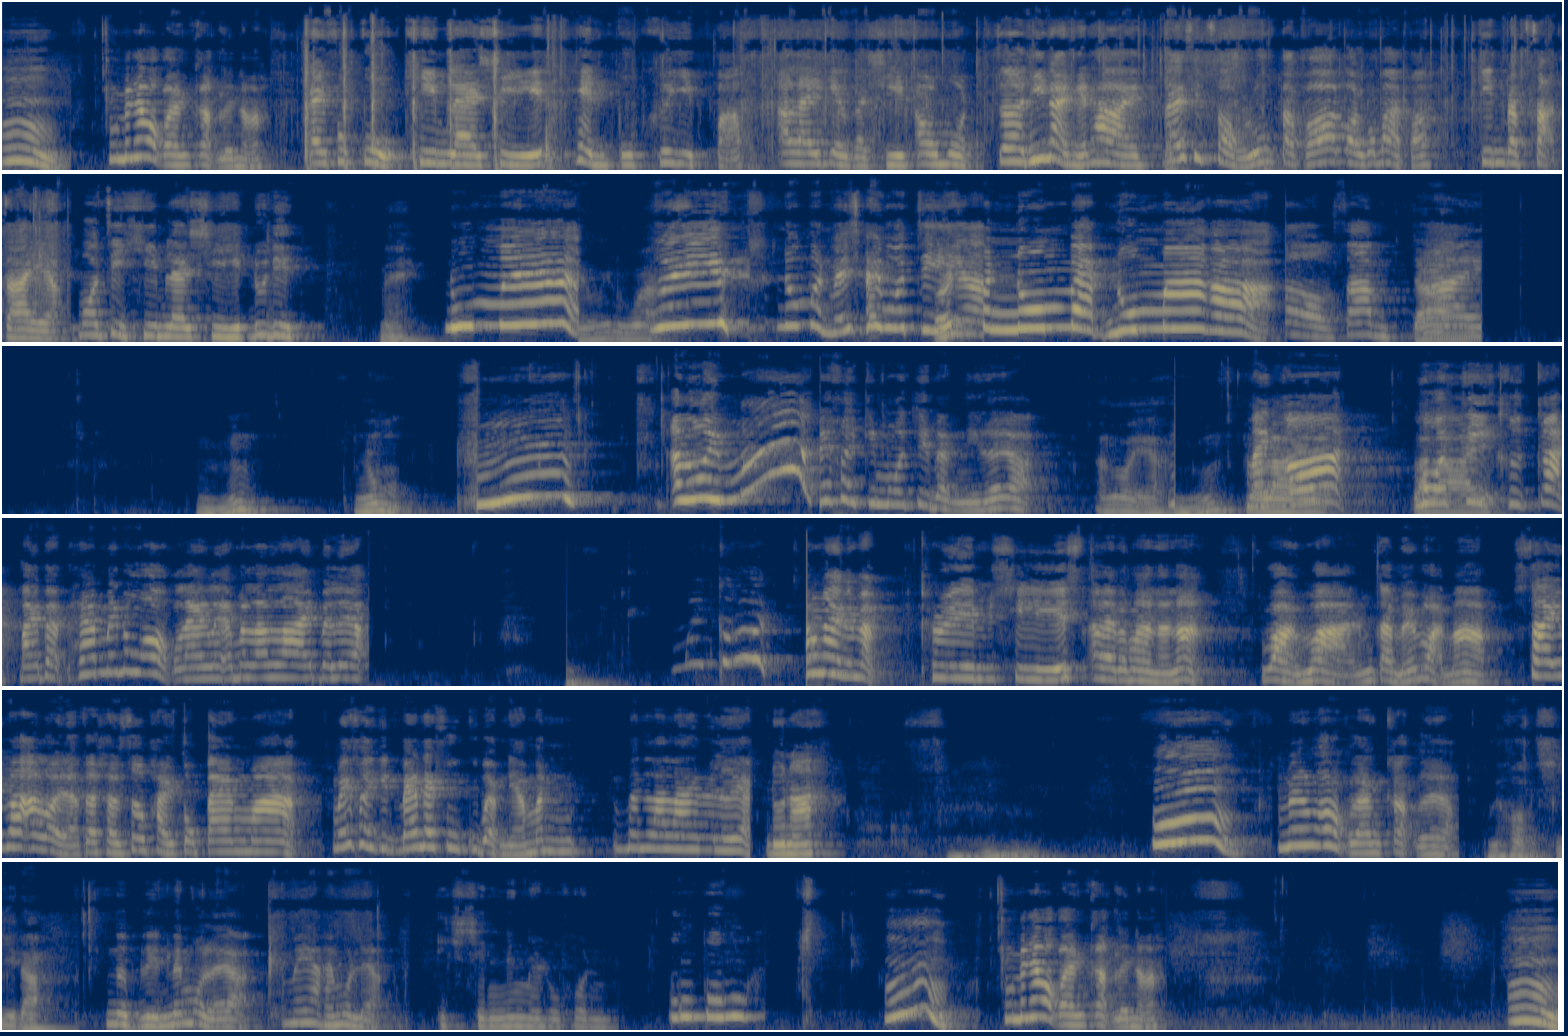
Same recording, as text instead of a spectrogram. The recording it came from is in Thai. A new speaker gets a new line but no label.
อืมมันไม่ได้ออกแรงกัดเลยนะไดฟุกุครีมแลชีสเห็นปุ๊บคือหยิบปั๊บ อะไรเกี่ยวกับชีสเอาหมด เจอที่ไหนให้ทาย ได้ 12 ลูกแต่ก็ร้อยกว่าบาทปะกินแบบสะใจอะโมจิครีมแลชีสดูดิ
ไหน
นุ่มมาก
ยังไม่รู้ว่า
เฮ้ย นุ่มเหมือนไม่ใช่โมจิ
เฮ้ย
อะมันนุ่มแบบนุ่มมากอะสองสาม
จ้า
ไป
อืมนุ่ม
อืมอร่อยมาก ไม่เคยกินโมจิแบบนี้เลยอะ
อร่อยอะอืม
ไม่
ละ
ก็
ลาย
โม
ละ ลาย
จิคือกัดไปแบบแทบไม่ต้องออกแรงเลยอะมันละลายไปเลยอะไม่ก็ข้างในเป็นแบบครีมชีสอะไรประมาณนั้นอะหวานหวานๆแต่ไม่หวานมาก ไส้ว่าอร่อยแล้วแต่ฉันเซอร์ไพรส์ตัวแป้งมาก ไม่เคยกินแป้งในฟูกุแบบเนี้ยมันมันละลายไปเลยอะดูนะ
อืม
อืมไม่ต้องออกแรงกลับเลยอะ
อุ๊ยหอมชีสอะ
หนึบลิ้นไม่หมดเลยอะไม่อยากให้หมดเลยอะอีกชิ้นหนึงนะทุกคน ปุ้งปุ้งอืมมันไม่ได้ออกแรงกัดเลยนะ อืม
